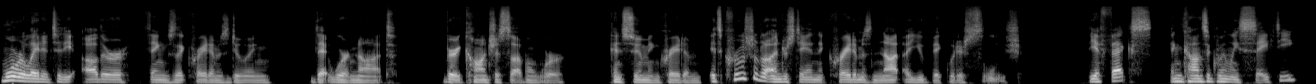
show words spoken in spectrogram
more related to the other things that Kratom is doing that we're not very conscious of when we're consuming Kratom. It's crucial to understand that Kratom is not a ubiquitous solution. The effects and consequently safety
